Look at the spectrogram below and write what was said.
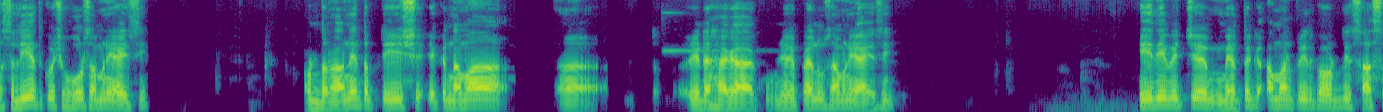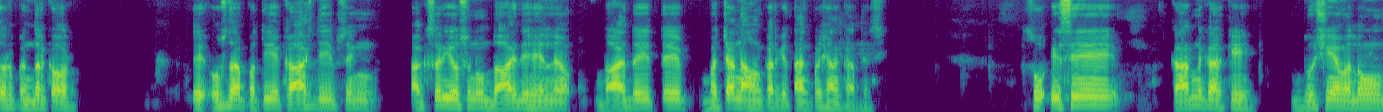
ਅਸਲੀਅਤ ਕੁਝ ਹੋਰ ਸਾਹਮਣੇ ਆਈ ਸੀ। ਔਰ ਦੌਰਾਨੇ ਤਫਤੀਸ਼ ਇੱਕ ਨਵਾਂ ਅਹ, ਜਿਹੜਾ ਹੈਗਾ ਜਿਹੜੇ ਪਹਿਲੂ ਸਾਹਮਣੇ ਆਏ ਸੀ। ਇਹਦੇ ਵਿੱਚ ਮ੍ਰਿਤਕ ਅਮਨਪ੍ਰੀਤ ਕੌਰ ਦੀ ਸੱਸ ਰੁਪਿੰਦਰ ਕੌਰ ਤੇ ਉਸ ਦਾ ਪਤੀ ਆਕਾਸ਼ਦੀਪ ਸਿੰਘ। ਅਕਸਰ ਹੀ ਉਸ ਨੂੰ ਦਾਜ ਦੇ ਹੇਲ ਦਾਜ ਦੇ ਤੇ ਬੱਚਾ ਨਾ ਹੋਣ ਕਰਕੇ ਤੰਗ ਪਰੇਸ਼ਾਨ ਕਰਦੇ ਸੀ। ਸੋ ਇਸੇ ਕਾਰਨ ਕਰਕੇ ਦੋਸ਼ੀਆਂ ਵੱਲੋਂ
